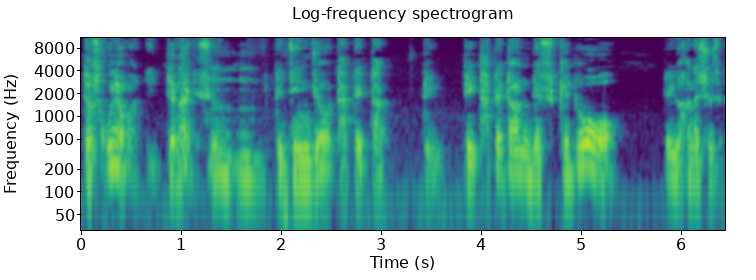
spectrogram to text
でもそこにはまあ行ってないですよ。うんうん。で、神社を建てたって言って、建てたんですけど、っていう話をして、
